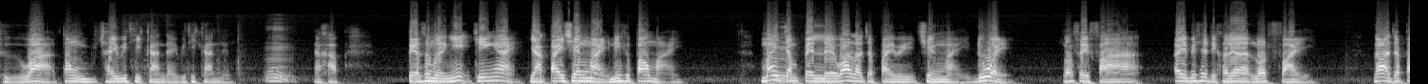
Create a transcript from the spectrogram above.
ถือว่าต้องใช้วิธีการใดวิธีการหนึ่งอืมนะครับ เปรียบเสมือนอย่างนี้คิดง่ายๆอยากไปเชียงใหม่นี่คือเป้าหมาย ไม่จำเป็นเลยว่าเราจะไปเชียงใหม่ด้วยรถไฟฟ้า เอ้ยไม่ใช่ดิเขาเรียกว่ารถไฟเราอาจจะไป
